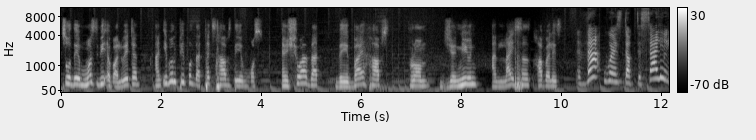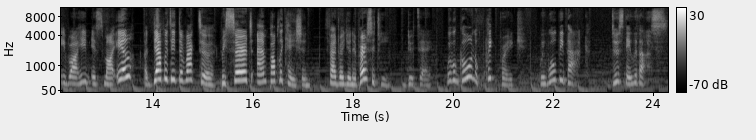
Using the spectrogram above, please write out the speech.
So, they must be evaluated and even people that take herbs, they must ensure that they buy herbs from genuine and licensed herbalists. That was Dr. Salim Ibrahim Ismail, a Deputy Director, Research and Publication, Federal University, Dutse. We will go on a quick break. We will be back. Do stay with us.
